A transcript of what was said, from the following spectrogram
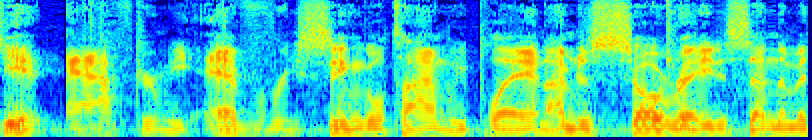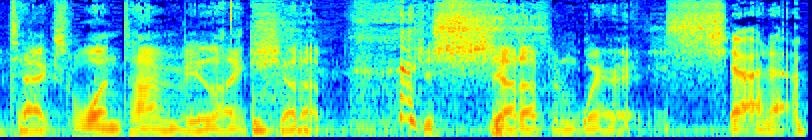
get after me every single time we play. And I'm just so ready to send them a text one time and be like, "Shut up, just shut up and wear it." Shut up.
